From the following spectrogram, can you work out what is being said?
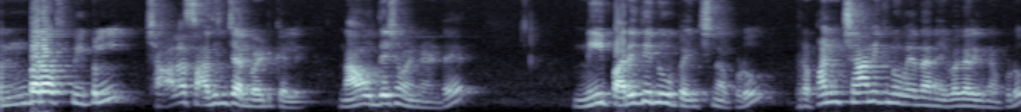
నెంబర్ ఆఫ్ పీపుల్ చాలా సాధించారు బయటకు వెళ్ళి నా ఉద్దేశం ఏంటంటే నీ పరిధి నువ్వు పెంచినప్పుడు ప్రపంచానికి నువ్వు ఏదైనా ఇవ్వగలిగినప్పుడు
